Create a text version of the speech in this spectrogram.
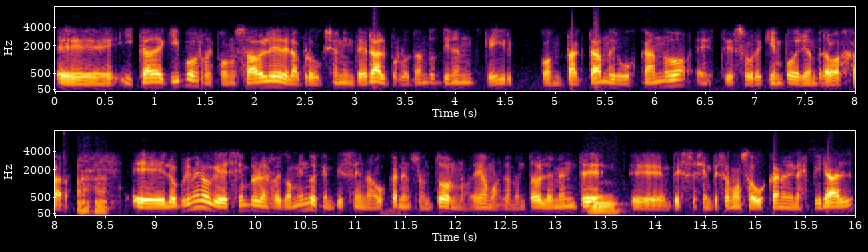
eh, y cada equipo es responsable de la producción integral, por lo tanto tienen que ir contactando, ir buscando este, sobre quién podrían trabajar. Eh, lo primero que siempre les recomiendo es que empiecen a buscar en su entorno, digamos, lamentablemente Mm. eh, empe- si empezamos a buscar en espiral,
